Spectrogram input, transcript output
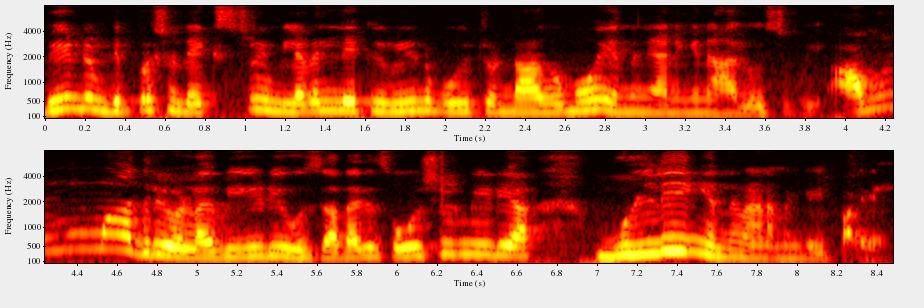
വീണ്ടും ഡിപ്രഷന്റെ എക്സ്ട്രീം ലെവലിലേക്ക് വീണ് പോയിട്ടുണ്ടാകുമോ എന്ന് ഞാൻ ഇങ്ങനെ ആലോചിച്ചു പോയി. അമ്മാതിരിയുള്ള വീഡിയോസ് അതായത് സോഷ്യൽ മീഡിയ ബുള്ളിങ് എന്ന് വേണമെങ്കിൽ പറയാം.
